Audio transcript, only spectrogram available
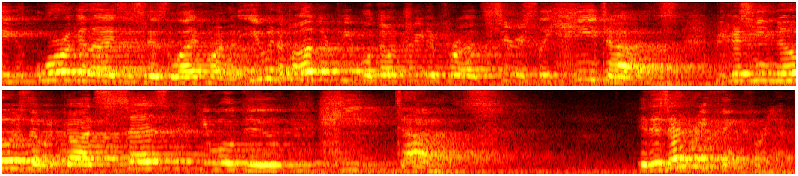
he organizes his life on it. Even if other people don't treat it uh, seriously, he does. Because he knows that what God says he will do, he does. It is everything for him.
